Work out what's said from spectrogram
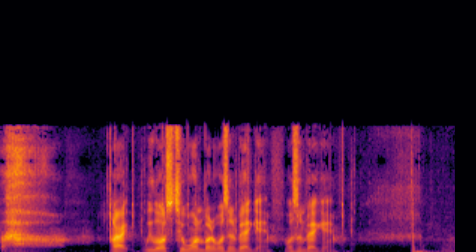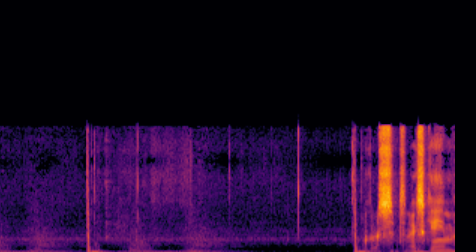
All right, we lost 2-1, but it wasn't a bad game. Wasn't a bad game. I'll go to the next game.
